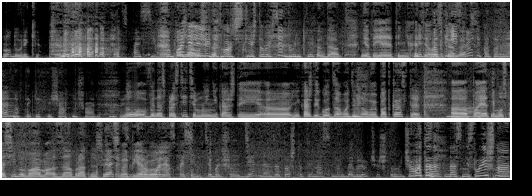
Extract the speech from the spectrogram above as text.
Ну, дурики. Спасибо. Вы поняли, люди творческие, что вы все дурики? Да. Нет, я это не Нет, хотела просто есть сказать. люди, которые реально в таких вещах не шарят. Ну, есть, Ну, вы нас простите, мы не каждый, э, не каждый год заводим новые подкасты, Да. поэтому спасибо вам за обратную связь, Кстати, да, во-первых. Оля, спасибо тебе большое отдельно за то, что ты нас иногда глючишь, что мы чего-то нас не слышно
